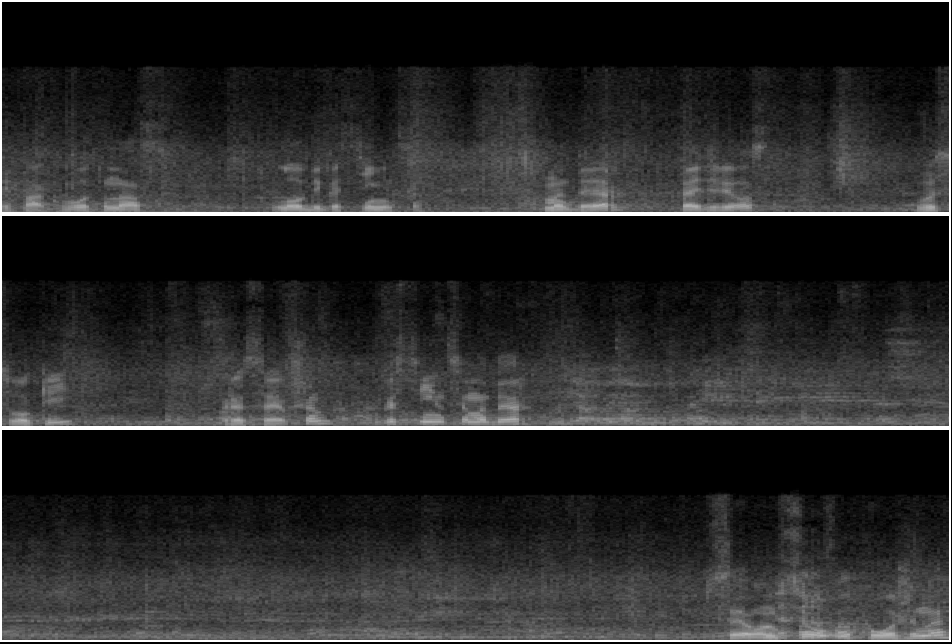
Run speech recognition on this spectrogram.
Итак, вот у нас лобби гостиницы МДР, 5 звезд. Высокий ресепшн гостиницы МДР. Целом все ухожено.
